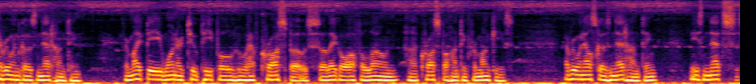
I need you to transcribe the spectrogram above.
Everyone goes net hunting. There might be one or two people who have crossbows, so they go off alone uh, crossbow hunting for monkeys. Everyone else goes net hunting. These nets,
